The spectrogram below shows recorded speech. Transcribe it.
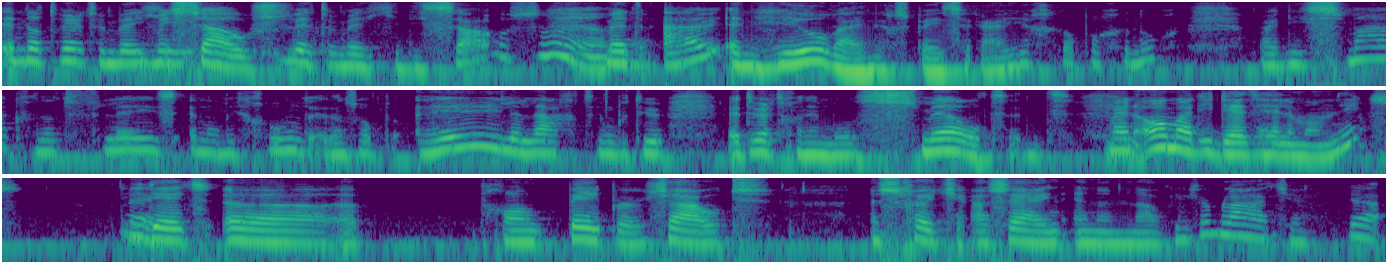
en dat werd een beetje met saus. Werd een beetje die saus oh, ja. met ui en heel weinig specerijen, grappig genoeg. Maar die smaak van het vlees en dan die groenten en dan zo op hele lage temperatuur, het werd gewoon helemaal smeltend. Mijn oma die deed helemaal niks. Die nee. deed gewoon peper, zout, een scheutje azijn en een laurierblaadje. Ja.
